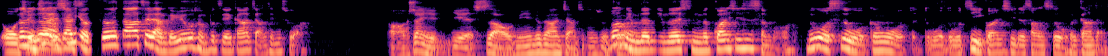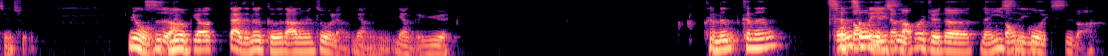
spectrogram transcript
我那觉你既然心里有疙瘩，这两个月为什么不直接跟他讲清楚啊？哦，好像也也是啊，我明天就跟他讲清楚。不知道你们的、你们的、你们的关系是什么。如果是我跟我的、我的我自己关系的上司，我会跟他讲清楚，因为我没有必要带着那疙瘩这边做两两两个月。可能可能成熟一点想法会觉得人一懂你时过一世吧。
